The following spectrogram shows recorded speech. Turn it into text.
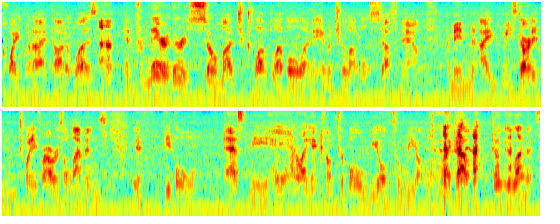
quite what I thought it was. Uh-huh. And from there, there is so much club level and amateur level stuff now. I mean, I we started in 24 hours of lemons. If people asked me, "Hey, how do I get comfortable wheel to wheel?" I'm like, "Oh, go do lemons.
